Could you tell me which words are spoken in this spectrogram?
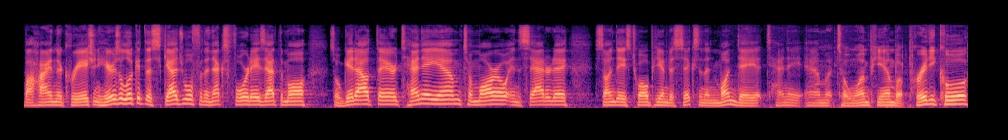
behind their creation. Here's a look at the schedule for the next four days at the mall. So get out there 10 a.m. tomorrow and Saturday. Sundays 12 p.m. to 6 and then Monday at 10 a.m. to 1 p.m. But pretty cool.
